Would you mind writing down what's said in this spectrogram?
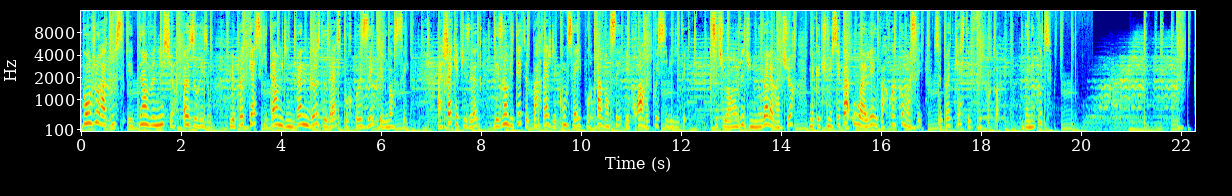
Bonjour à tous et bienvenue sur Ose Horizon, le podcast qui termine d'une bonne dose d'audace pour oser te lancer. À chaque épisode, les invités te partagent des conseils pour avancer et croire aux possibilités. Si tu as envie d'une nouvelle aventure, mais que tu ne sais pas où aller ou par quoi commencer, ce podcast est fait pour toi. Bonne écoute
